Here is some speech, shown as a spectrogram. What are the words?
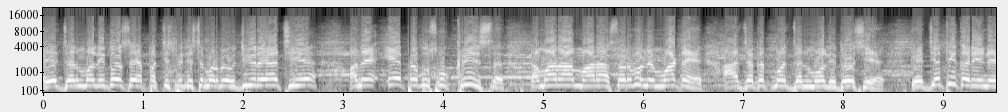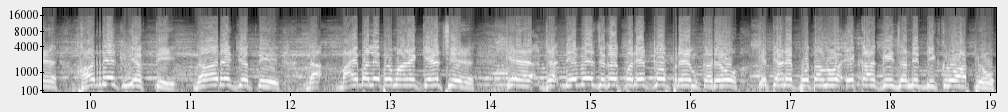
એ જન્મ લીધો છે, પચીસમી ડિસેમ્બર અમે ઉજવી રહ્યા છીએ અને એ પ્રભુ શ્રી ખ્રિસ્ત તમારા, મારા સર્વને માટે આ જગતમાં જન્મ લીધો છે. કે જેથી કરીને હરેક વ્યક્તિ, દરેક વ્યક્તિ બાઇબલ એ પ્રમાણે કહે છે કે દેવે જગત પર એટલો પ્રેમ કર્યો કે તેણે પોતાનો એકાકી જનિત દીકરો આપ્યો.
